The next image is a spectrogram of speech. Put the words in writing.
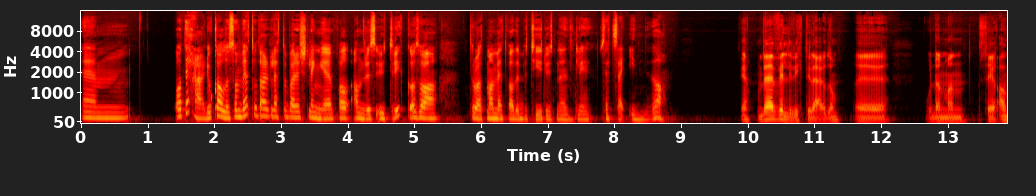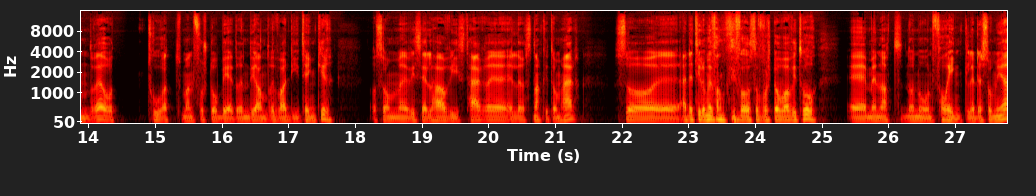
Um, og det er det jo ikke alle som vet, og da er det lett å bare slenge andres uttrykk og så tro at man vet hva det betyr, uten å egentlig sette seg inn i det. da. Ja, det er veldig viktig læredom. Eh, hvordan man ser andre og tror at man forstår bedre enn de andre hva de tenker. Og som eh, vi selv har vist her, eh, eller snakket om her, så eh, er det til og med vanskelig for oss å forstå hva vi tror. Men at når noen forenkler det så mye,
